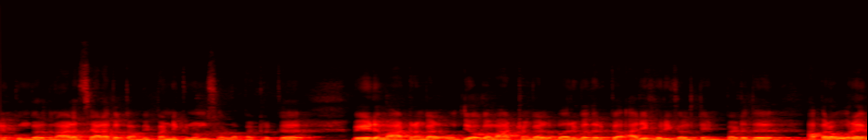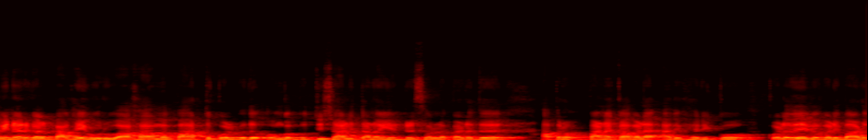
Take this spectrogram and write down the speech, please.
இருக்குங்கிறதுனால செலவை கம்மி பண்ணிக்கணும்னு சொல்லப்பட்டிருக்கு. வீடு மாற்றங்கள் உத்தியோக மாற்றங்கள் வருவதற்கு அறிகுறிகள் தென்படுது. அப்புறம் உறவினர்கள் பகை உருவாகாமல் பார்த்து கொள்வது உங்கள் புத்திசாலித்தனம் என்று சொல்லப்படுது. அப்புறம் பணக்கவலை அதிகரிக்கும். குலதெய்வ வழிபாடு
